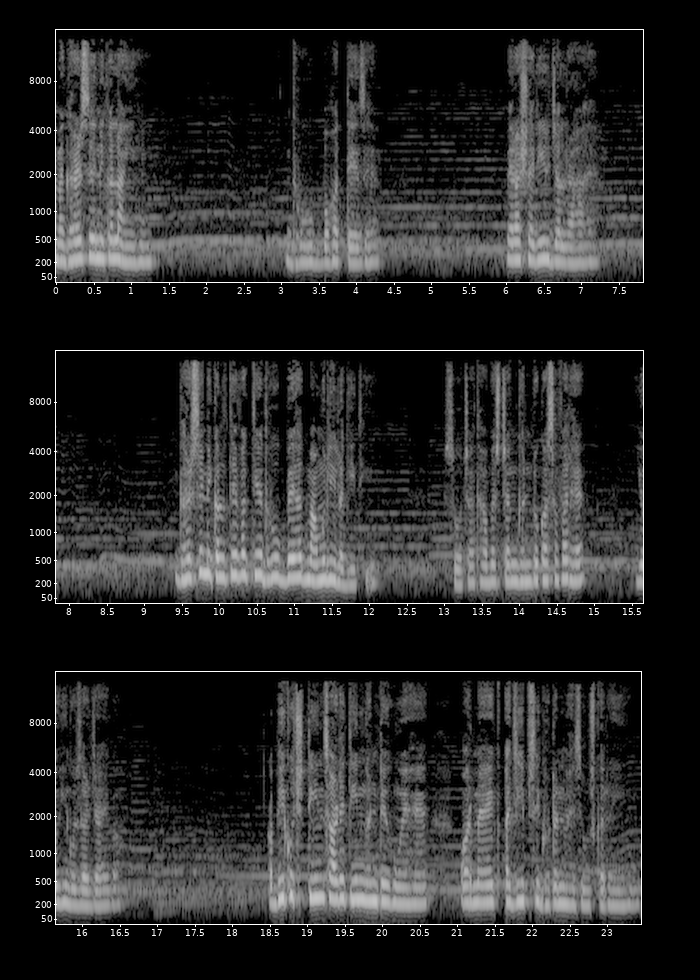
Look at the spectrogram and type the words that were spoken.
मैं घर से निकल आई हूँ। धूप बहुत तेज है। मेरा शरीर जल रहा है। घर से निकलते वक्त यह धूप बेहद मामूली लगी थी। सोचा था बस चंद घंटों का सफ़र है, यूँ ही गुजर जाएगा। अभी कुछ तीन, साढ़े तीन घंटे हुए हैं और मैं एक अजीब सी घुटन महसूस कर रही हूँ।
